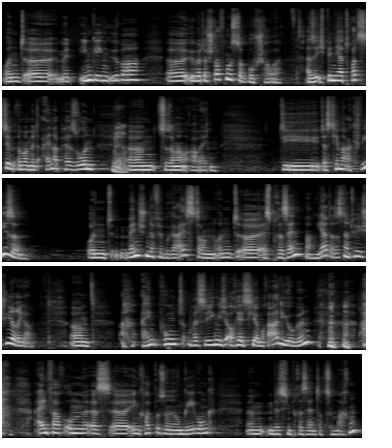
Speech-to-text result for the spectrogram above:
und äh, mit ihm gegenüber äh, über das Stoffmusterbuch schaue. Also ich bin ja trotzdem immer mit einer Person Ja. ähm, zusammen am Arbeiten. Die, das Thema Akquise und Menschen dafür begeistern und äh, es präsent machen, ja, das ist natürlich schwieriger. Ähm, ein Punkt, weswegen ich auch jetzt hier im Radio bin, einfach um es äh, in Cottbus und der Umgebung ähm, ein bisschen präsenter zu machen.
